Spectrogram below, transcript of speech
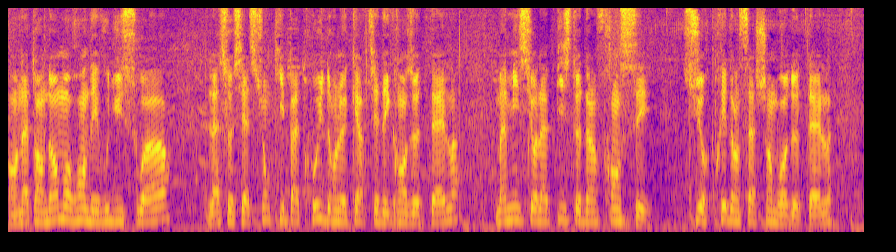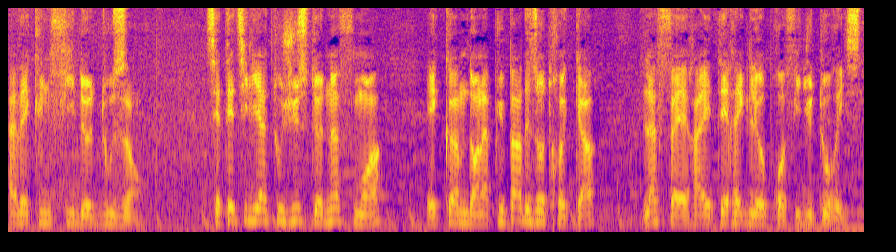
En attendant mon rendez-vous du soir, l'association qui patrouille dans le quartier des grands hôtels m'a mis sur la piste d'un Français, surpris dans sa chambre d'hôtel avec une fille de 12 ans. C'était il y a tout juste 9 mois, et comme dans la plupart des autres cas, l'affaire a été réglée au profit du touriste.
